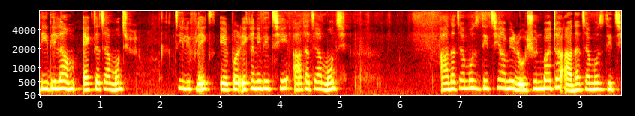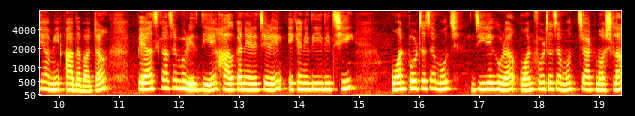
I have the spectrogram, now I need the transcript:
দিয়ে দিলাম এক চা চামচ চিলি ফ্লেক্স, এরপর এখানে দিচ্ছি আধা চামচ আধা চামচ দিচ্ছি আমি রসুন বাটা, আধা চামচ দিচ্ছি আমি আদা বাটা। পেঁয়াজ, কাঁচামরিচ দিয়ে হালকা নেড়ে চেড়ে এখানে দিয়ে দিচ্ছি ওয়ান ফোর চা চামচ জিরে গুঁড়া, ওয়ান ফোর চা চামচ চাট মশলা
